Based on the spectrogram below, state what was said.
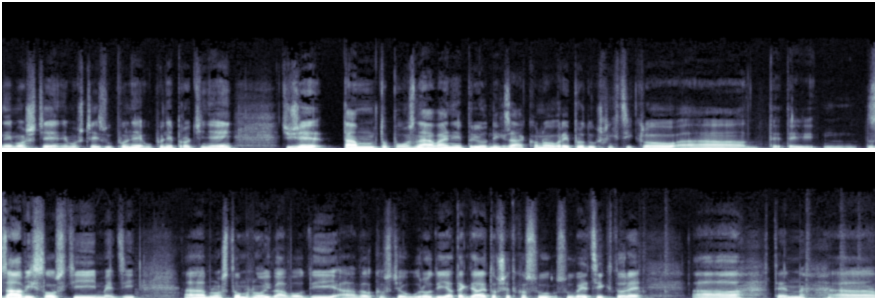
nemôžete, nemôžete ísť úplne, úplne proti nej. Čiže tam to poznávanie prírodných zákonov, reprodukčných cyklov a tej, tej závislosti medzi množstvom hnojiva vody a veľkosťou úrody a tak ďalej, to všetko sú, sú veci, ktoré ten uh,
